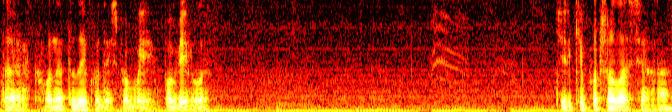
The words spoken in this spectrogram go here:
Так, вони туди кудись побігли. Тільки почалася гра.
